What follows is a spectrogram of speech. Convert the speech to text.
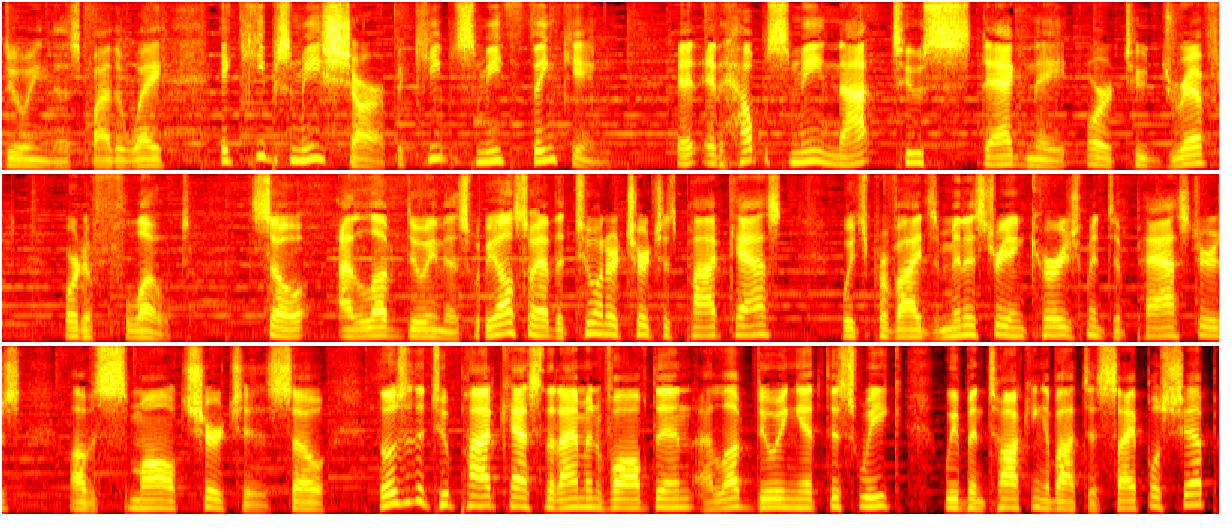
doing this, by the way. It keeps me sharp, it keeps me thinking. It, it helps me not to stagnate or to drift or to float. So I love doing this. We also have the 200 Churches podcast, which provides ministry encouragement to pastors of small churches. So, those are the two podcasts that I'm involved in. I love doing it. This week, we've been talking about discipleship,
